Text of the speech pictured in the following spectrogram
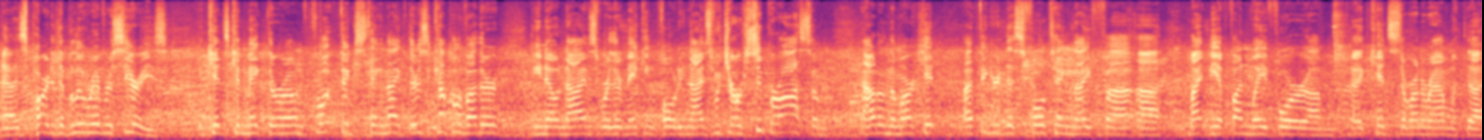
as part of the Blue River series. The kids can make their own foot fixing knife. There's a couple of other, you know, knives where they're making folding knives, which are super awesome out on the market. I figured this full tang knife uh, uh, might be a fun way for um, uh, kids to run around with uh,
